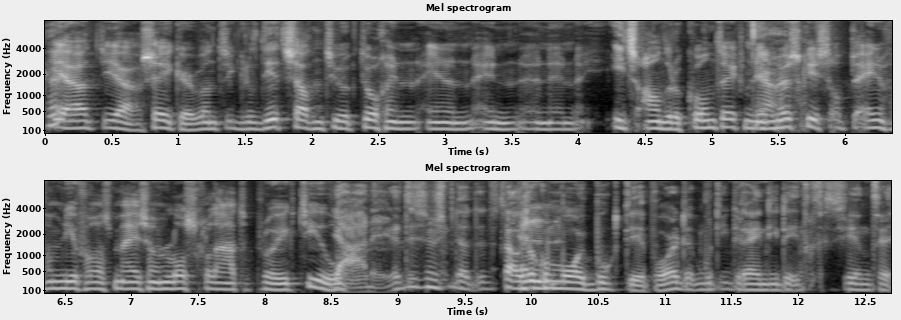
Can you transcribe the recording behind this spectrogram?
ja, ja, zeker. Want ik bedoel, dit zat natuurlijk toch in, in, een- in, in, een iets andere context. Meneer Ja. Musk is op de een of andere manier volgens mij zo'n losgelaten projectiel. Ja, nee, dat is, een, dat is trouwens En- ook een mooi boektip hoor. Dat moet iedereen die de interessant eh,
